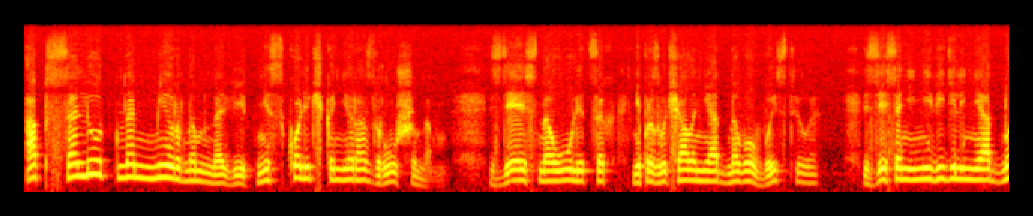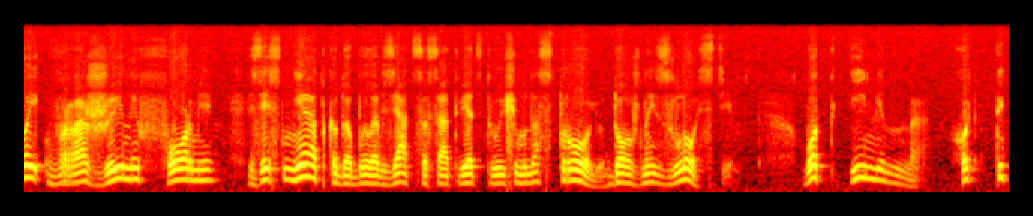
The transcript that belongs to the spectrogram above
абсолютно мирном на вид, нисколечко не разрушенном. Здесь на улицах не прозвучало ни одного выстрела, здесь они не видели ни одной вражины в форме, Здесь неоткуда было взяться соответствующему настрою, должной злости. Вот именно, хоть ты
